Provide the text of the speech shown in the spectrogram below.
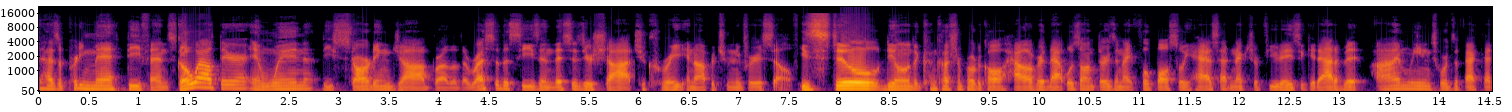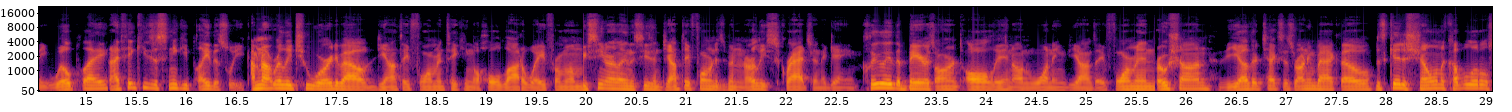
has a pretty meh defense. Go out there and win the starting job, brother. The rest of the season, this is your shot to create an opportunity for yourself. He's still dealing with the concussion protocol. However, that was on Thursday night football, so he has had an extra few days to get out of it. I'm leaning towards the fact that he will play. And I think he's a sneaky play this week. I'm not really too worried about D'Onta Foreman taking a whole lot away from him. We've seen early in the season, D'Onta Foreman has been an early scratch in the game. Clearly, the Bears aren't all in on wanting D'Onta Foreman. Roschon, the other Texas running back, though, this kid has shown a couple little,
